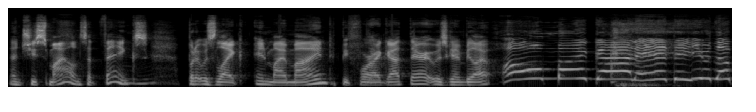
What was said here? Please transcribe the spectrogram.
and she smiled and said thanks. But it was like in my mind before I got there, it was going to be like, Oh my God, Andy, you're the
